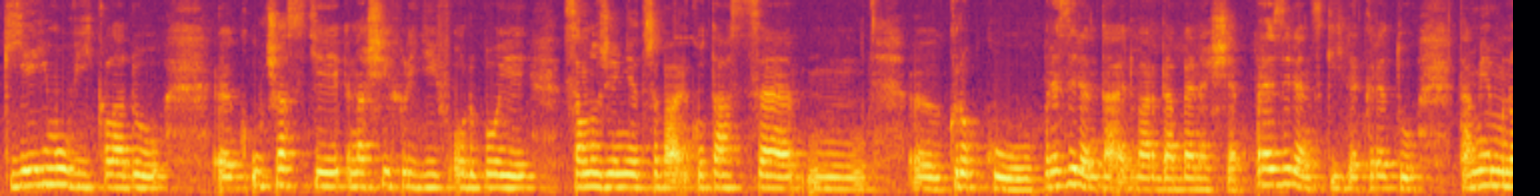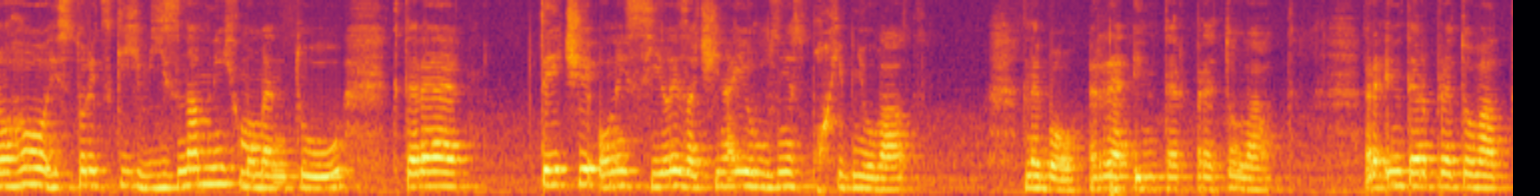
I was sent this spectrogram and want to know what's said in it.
k jejímu výkladu, e, k účasti našich lidí v odboji, samozřejmě třeba k otázce mm, e, kroků prezidenta Edvarda Beneše, prezidentských dekretů. Tam je mnoho historických významných momentů, které ty či ony síly začínají různě spochybňovat nebo reinterpretovat reinterpretovat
